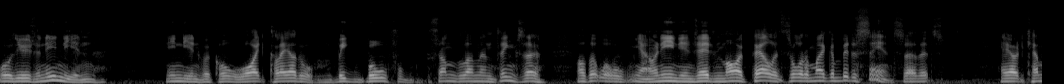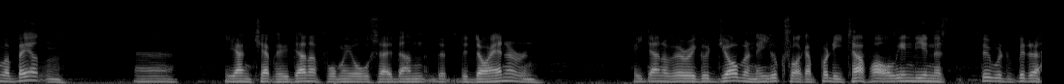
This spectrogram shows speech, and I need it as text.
we'll use an Indian. Indians were called White Cloud or Big Bull for some blooming thing, so I thought, well, you know, an Indian's head and My Pal, it sort of make a bit of sense, so that's how it come about, and uh, the young chap who done it for me also done the, the Diana, and he done a very good job, and he looks like a pretty tough old Indian that's do with a bit of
